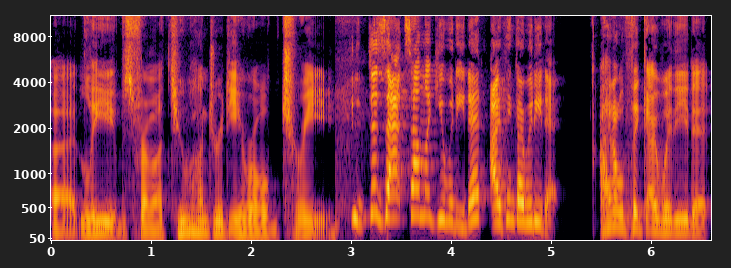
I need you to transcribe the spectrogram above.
uh, leaves from a 200 year old tree. does that sound like you would eat it? I think I would eat it. I don't think I would eat it.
